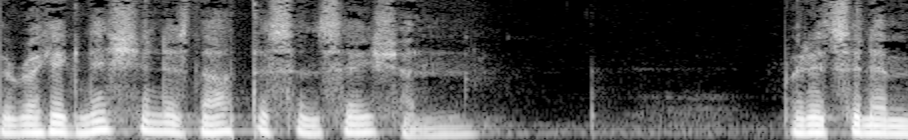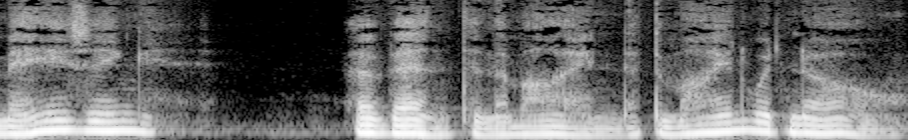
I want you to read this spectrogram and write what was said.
the recognition is not the sensation, but it's an amazing event in the mind that the mind would know,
